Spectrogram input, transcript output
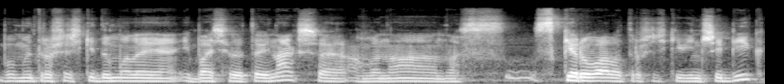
Бо ми трошечки думали і бачили то інакше, а вона нас скерувала трошечки в інший бік.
